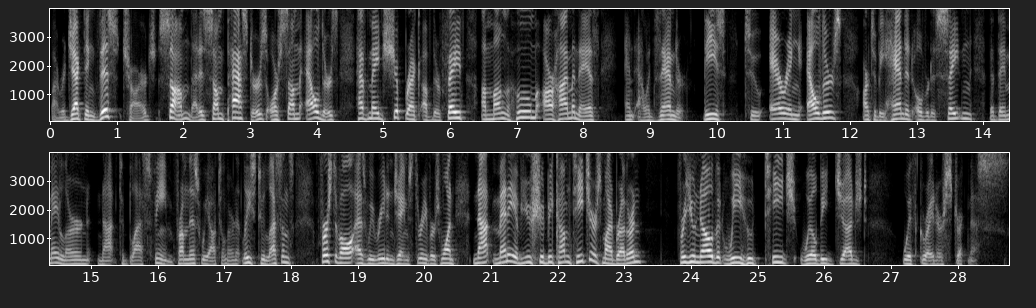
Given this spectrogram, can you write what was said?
By rejecting this charge, some, that is, some pastors or some elders, have made shipwreck of their faith, among whom are Hymenaeus and Alexander. These two erring elders are to be handed over to Satan that they may learn not to blaspheme. From this, we ought to learn at least two lessons. First of all, as we read in James 3, verse 1, not many of you should become teachers, my brethren, for you know that we who teach will be judged with greater strictness.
